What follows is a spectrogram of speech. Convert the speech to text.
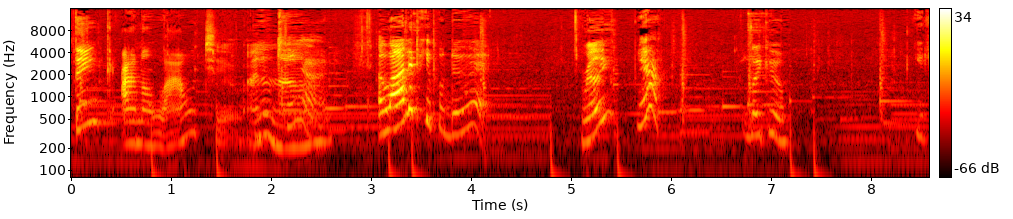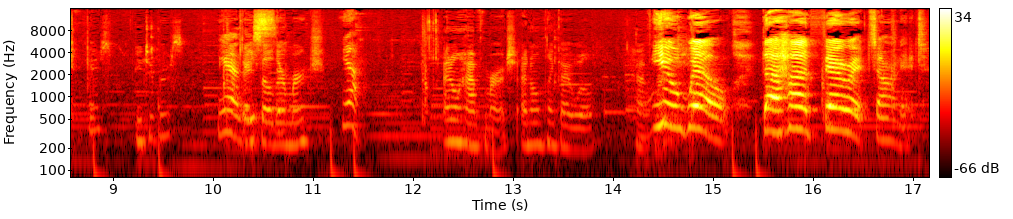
think I'm allowed to. I don't know. Yeah. A lot of people do it. Really? Yeah. Like who? YouTubers. YouTubers? Yeah, They sell their merch? Yeah. I don't have merch. I don't think I will have. You will. That has ferrets on it.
